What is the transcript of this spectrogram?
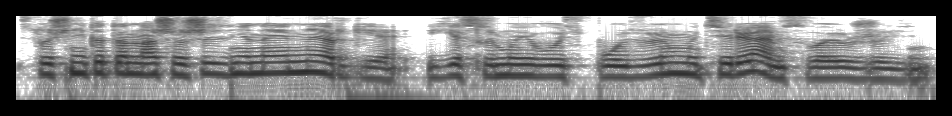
Источник — это наша жизненная энергия, и если мы его используем, мы теряем свою жизнь.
